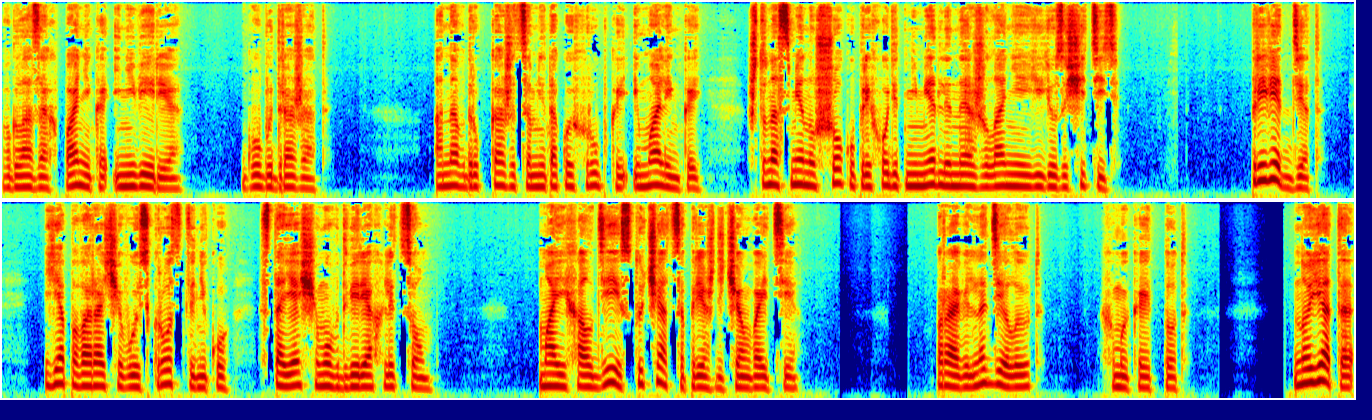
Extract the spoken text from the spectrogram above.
В глазах паника и неверие. Губы дрожат. Она вдруг кажется мне такой хрупкой и маленькой, что на смену шоку приходит немедленное желание ее защитить. «Привет, дед!» Я поворачиваюсь к родственнику, стоящему в дверях лицом. Мои халдеи стучатся, прежде чем войти. «Правильно делают», — хмыкает тот. «Но я-то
